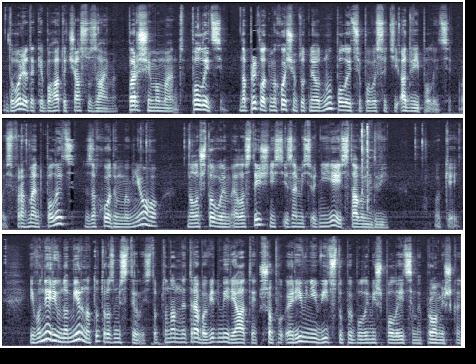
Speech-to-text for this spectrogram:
Доволі таки багато часу займе. Перший момент полиці. Наприклад, ми хочемо тут не одну полицю по висоті, а дві полиці. Ось фрагмент полиць, заходимо ми в нього, налаштовуємо еластичність і замість однієї ставимо дві. Окей. І вони рівномірно тут розмістились. Тобто нам не треба відміряти, щоб рівні відступи були між полицями, проміжка,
